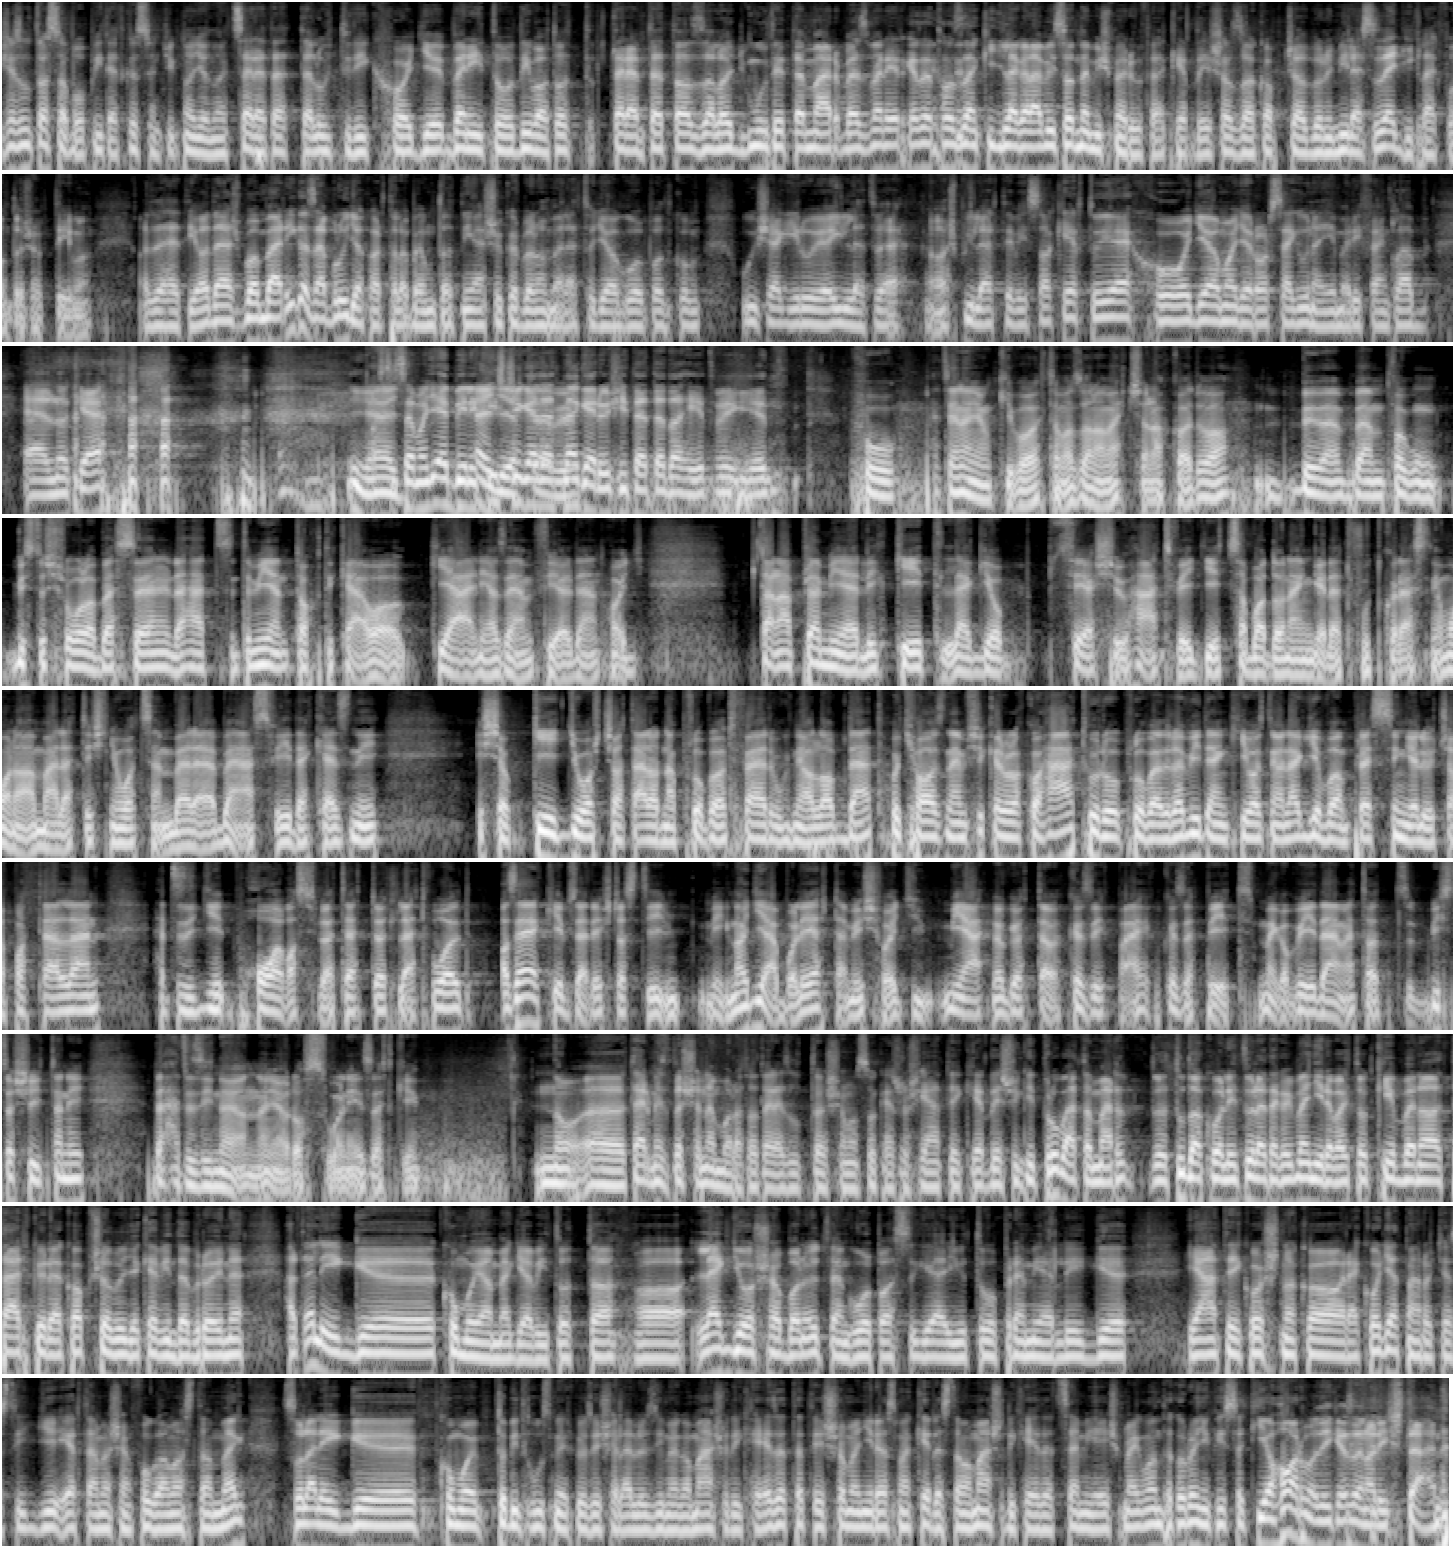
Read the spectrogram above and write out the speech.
És ezúttal Szabó Pitet köszöntjük nagyon nagy szeretettel. Úgy tűnik, hogy Benito divatot teremtett azzal, hogy múlt héten már Bezmen érkezett hozzánk, így legalább viszont nem ismerül fel kérdés azzal kapcsolatban, hogy mi lesz az egyik legfontosabb téma az eheti adásban. Bár igazából úgy akartalak bemutatni első körben amellett, hogy a Gol.com újságírója, illetve a Spiller TV szakértője, hogy a Magyarország Unai Emery Fan Club elnöke. Igen, Azt hiszem, hogy ebbéli kicsigedet megerősítetted a hétvégén. Fú, hát én nagyon kivoltam azon a meccsen akadva. Bővenben fogunk biztos róla beszélni, de hát szerintem ilyen taktikával kiállni az Enfielden, hogy talán a Premier League két legjobb szélső hátvédjét szabadon engedett futkorászni a vonal mellett, és nyolc emberrel beállsz védekezni, és a két gyors csatáradnak próbálod felrúgni a labdát, hogyha az nem sikerül, akkor hátulról próbálod röviden kihozni a legjobban pressingelő csapat ellen, hát ez egy holva született ötlet volt. Az elképzelést azt így még nagyjából értem is, hogy mi állt mögötte a középpály közepét, meg a védelmet ott biztosítani, de hát ez így nagyon-nagyon rosszul nézett ki. No, természetesen nem maradhat el ezúttal sem a szokásos játékkérdésünk. Itt próbáltam már tudakolni tőletek, hogy mennyire vagytok képben a tárgykörrel kapcsolatban, ugye Kevin De Bruyne, hát elég komolyan megjavította a leggyorsabban 50 gólpasszig eljutó Premier League játékosnak a rekordját, már hogyha ezt így értelmesen fogalmaztam meg. Szóval elég komoly, több mint 20 mérkőzéssel előzi meg a második helyezetet, és amennyire ezt már kérdeztem, a második helyzet személye is megvan, akkor mondjuk vissza, ki a harmadik ezen a listán.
